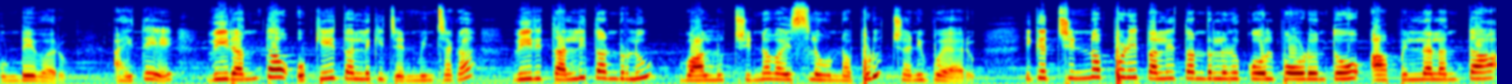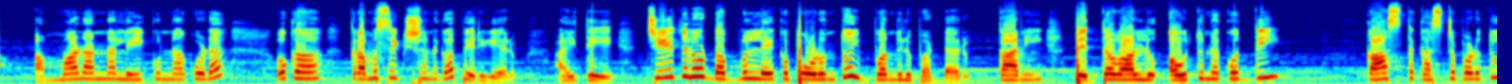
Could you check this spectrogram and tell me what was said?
ఉండేవారు. అయితే వీరంతా ఒకే తల్లికి జన్మించగా వీరి తల్లిదండ్రులు వాళ్ళు చిన్న వయసులో ఉన్నప్పుడు చనిపోయారు. ఇక చిన్నప్పుడే తల్లిదండ్రులను కోల్పోవడంతో ఆ పిల్లలంతా అమ్మా నాన్న లేకున్నా కూడా ఒక క్రమశిక్షణగా పెరిగారు. అయితే చేతిలో డబ్బులు లేకపోవడంతో ఇబ్బందులు పడ్డారు. కానీ పెద్దవాళ్ళు అవుతున్న కొద్దీ కాస్త కష్టపడుతూ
